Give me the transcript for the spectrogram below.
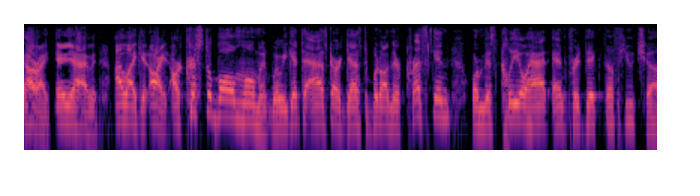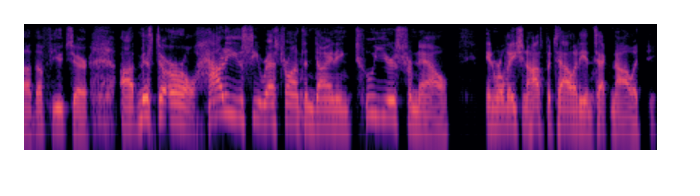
All right, there you have it. I like it. All right, our crystal ball moment where we get to ask our guests to put on their Kreskin or Miss Cleo hat and predict the future. The future. Uh, Mr. Earl, how do you see restaurants and dining two years from now in relation to hospitality and technology?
